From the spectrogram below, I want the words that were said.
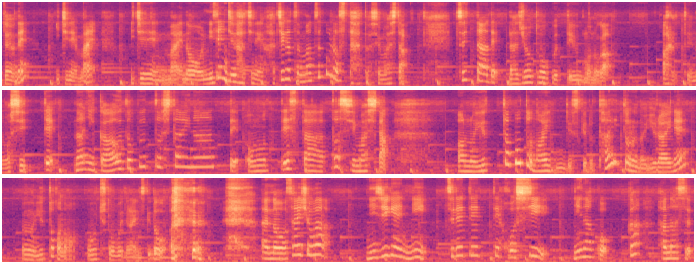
だよね？1年前。1年前の2018年8月末頃スタートしました。ツイッターでラジオトークっていうものがあるっていうのを知って何かアウトプットしたいなって思ってスタートしました。あの言ったことないんですけどタイトルの由来ね、うん、言ったかな、うん、ちょっと覚えてないんですけど。あの最初は二次元に連れてってほしいニナコが話す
